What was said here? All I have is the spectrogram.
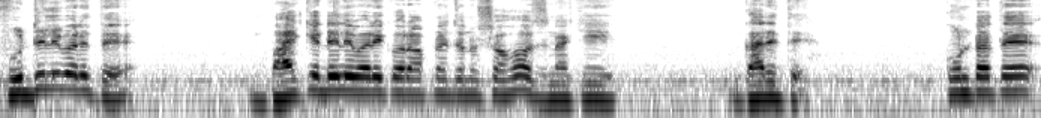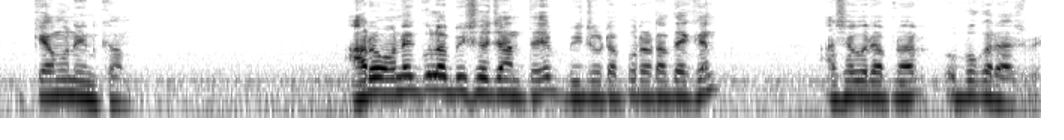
ফুড ডেলিভারিতে বাইকে ডেলিভারি করা আপনার জন্য সহজ নাকি গাড়িতে? কোনটাতে কেমন ইনকাম আরও অনেকগুলো বিষয় জানতে ভিডিওটা পুরোটা দেখেন। আশা করি আপনার উপকারে আসবে।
